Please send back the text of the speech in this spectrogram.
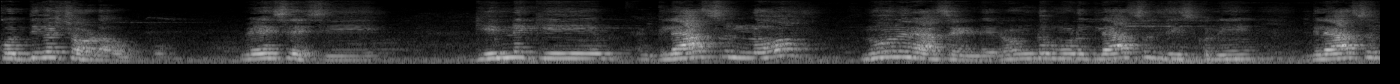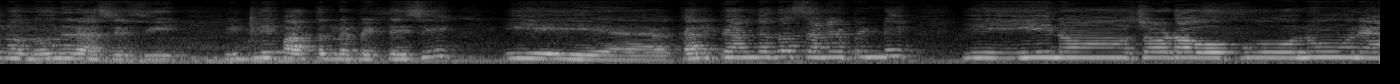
కొద్దిగా సోడా ఉప్పు వేసేసి గిన్నెకి గ్లాసుల్లో నూనె రాసేయండి. రెండు మూడు గ్లాసులు తీసుకుని గ్లాసుల్లో నూనె రాసేసి ఇడ్లీ పాత్రలో పెట్టేసి ఈ కలిపాం కదా శనగపిండి? ఈ ఈనో సోడా ఉప్పు నూనె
